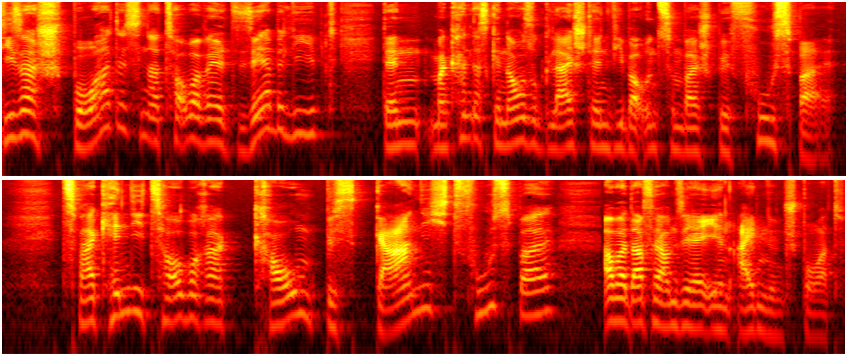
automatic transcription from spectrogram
Dieser Sport ist in der Zauberwelt sehr beliebt, denn man kann das genauso gleichstellen wie bei uns zum Beispiel Fußball. Zwar kennen die Zauberer kaum bis gar nicht Fußball, aber dafür haben sie ja ihren eigenen Sport.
